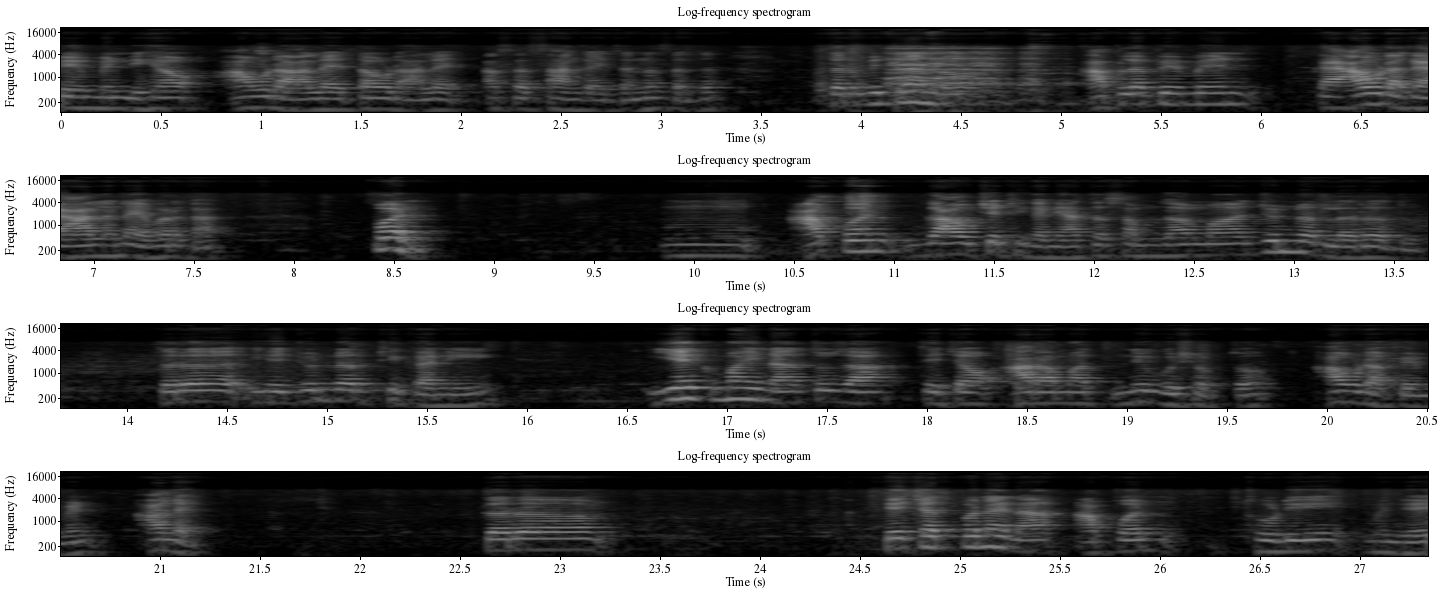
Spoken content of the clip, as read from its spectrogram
पेमेंट ह्या आवडा आलाय तेवढा आलाय असा सांगायचा नसत. तर मित्रांनो आपला पेमेंट काय आवडा काय आला नाही बरं का. पण अं, आपण गावच्या ठिकाणी आता समजा मा जुन्नरला राहतो. तर हे जुन्नर ठिकाणी एक महिना तुझा त्याच्यावर आरामात निघू शकतो. आवडा पेमेंट आलाय. तर त्याच्यात पण आहे ना आपण थोडी म्हणजे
